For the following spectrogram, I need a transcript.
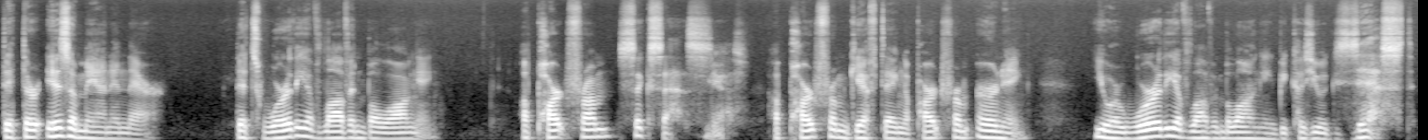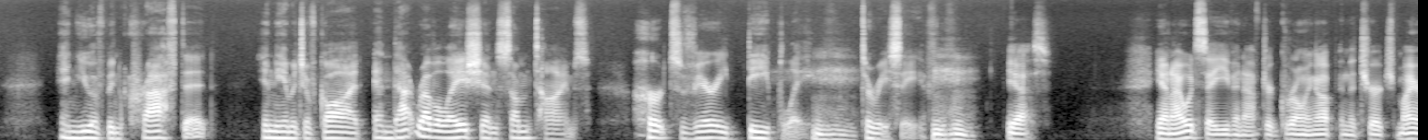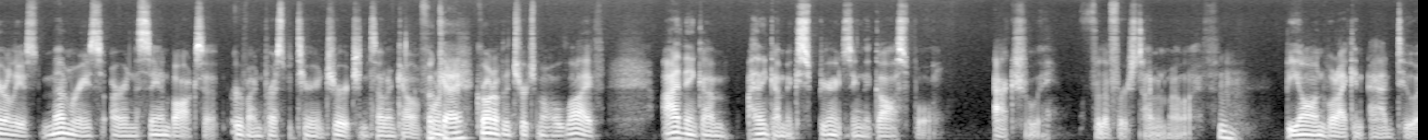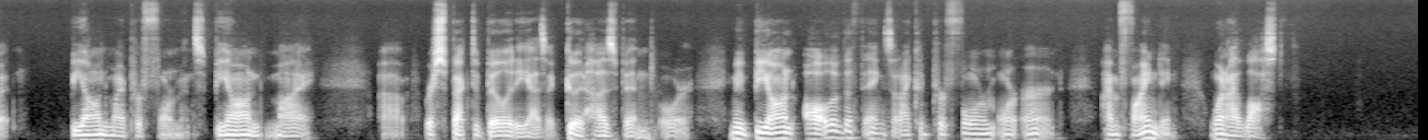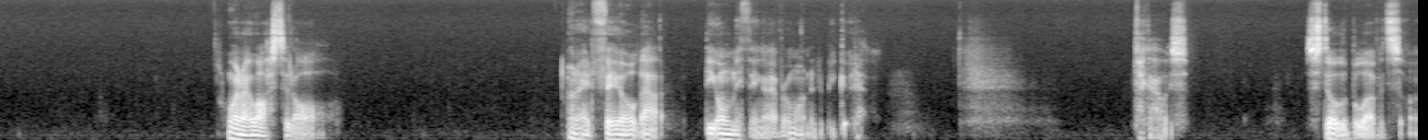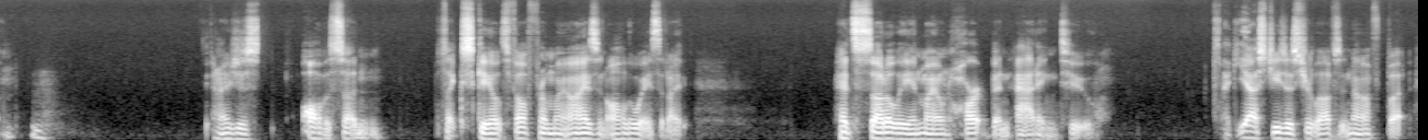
that there is a man in there that's worthy of love and belonging apart from success, Yes. apart from gifting, apart from earning. You are worthy of love and belonging because you exist and you have been crafted in the image of God. And that revelation sometimes hurts very deeply hmm to receive. hmm Yes. Yeah, and I would say even after growing up in the church, my earliest memories are in the sandbox at Irvine Presbyterian Church in Southern California. Okay. Growing up in the church my whole life, I think I'm I think I'm experiencing the gospel actually for the first time in my life. Hmm. Beyond what I can add to it, beyond my performance, beyond my uh, respectability as a good husband, or I mean, beyond all of the things that I could perform or earn, I'm finding when I lost when I lost it all. When I had failed at the only thing I ever wanted to be good at. Like I was still the beloved son. Mm. And I just all of a sudden it's like scales fell from my eyes in all the ways that I had subtly in my own heart been adding to. Like, yes, Jesus, your love's enough, but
